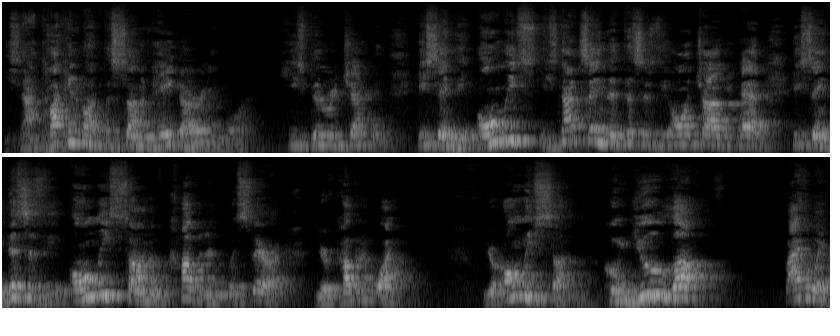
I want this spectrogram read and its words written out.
He's not talking about the son of Hagar anymore. He's been rejected. He's saying the only, he's not saying that this is the only child you've had. He's saying this is the only son of covenant with Sarah, your covenant wife. Your only son, whom you love. By the way,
